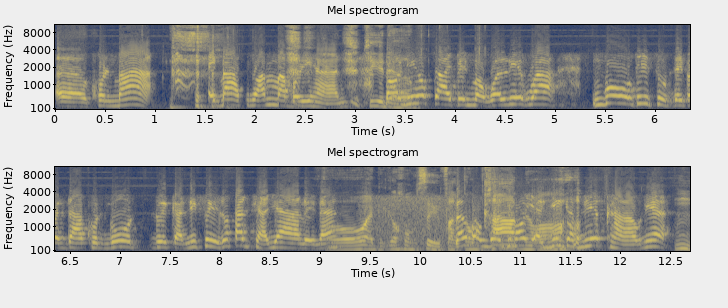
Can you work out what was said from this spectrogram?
เอ่อคนบ้า ไอ้บ้าทรัมป์มาบริหารชื่อเดิมตอนนี้เขากลายเป็นบอกว่าเรียกว่า โง่ที่สุดในบรรดาคนโง่ด้วยกันนี่สื่อเขาตั้งฉายาเลยนะโอ้อันนี้ก็คงสื่อฝั่งแล้วตรขงองโดยข้าเฉมพาะอย่างยิ่งเนาะ ทำเนียบขาวเนี่ย อืม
